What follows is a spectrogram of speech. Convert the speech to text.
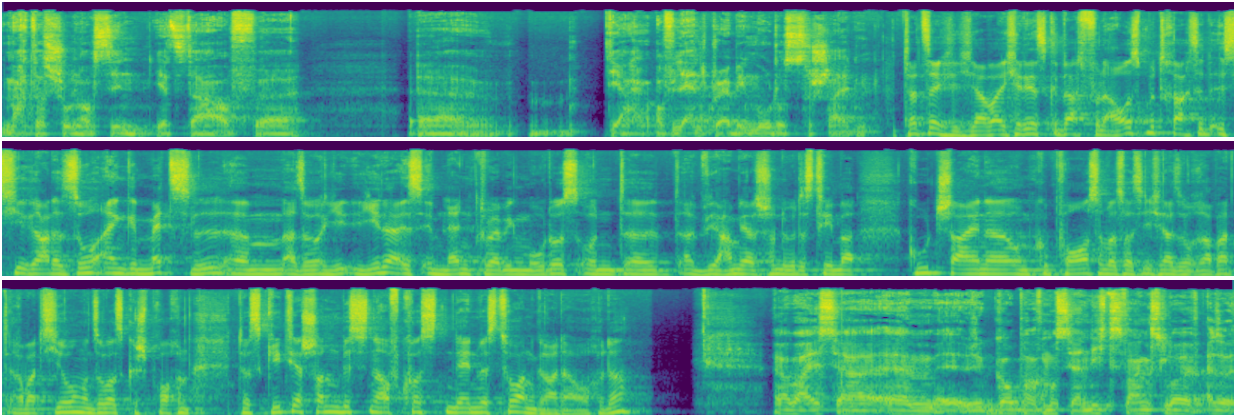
macht das schon auch Sinn, jetzt da auf äh, äh, ja, auf Landgrabbing-Modus zu schalten. Tatsächlich, ja, weil ich hätte jetzt gedacht, von außen betrachtet ist hier gerade so ein Gemetzel. Ähm, also jeder ist im Landgrabbing-Modus und äh, wir haben ja schon über das Thema Gutscheine und Coupons und was weiß ich, also Rabatt, Rabattierung und sowas gesprochen. Das geht ja schon ein bisschen auf Kosten der Investoren gerade auch, oder? Aber ist ja, ähm, äh, GoPuff muss ja nicht zwangsläufig, also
